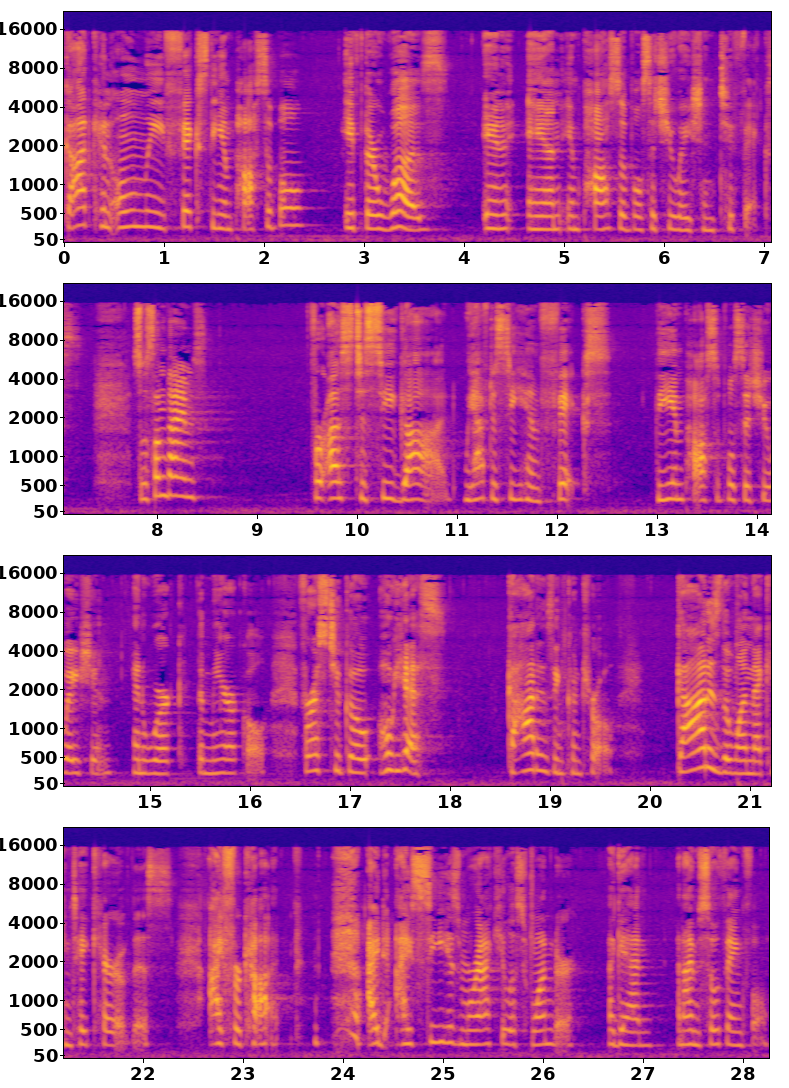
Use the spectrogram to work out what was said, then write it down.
God can only fix the impossible if there was an, an impossible situation to fix. So sometimes for us to see God, we have to see Him fix the impossible situation and work the miracle. For us to go, oh, yes, God is in control. God is the one that can take care of this. I forgot. I, I see His miraculous wonder again and I'm so thankful.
